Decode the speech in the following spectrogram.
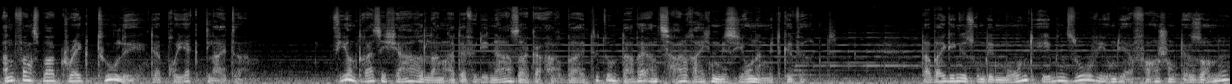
Anfangs war Craig Tooley der Projektleiter. 34 Jahre lang hat er für die NASA gearbeitet und dabei an zahlreichen Missionen mitgewirkt. Dabei ging es um den Mond ebenso wie um die Erforschung der Sonne,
